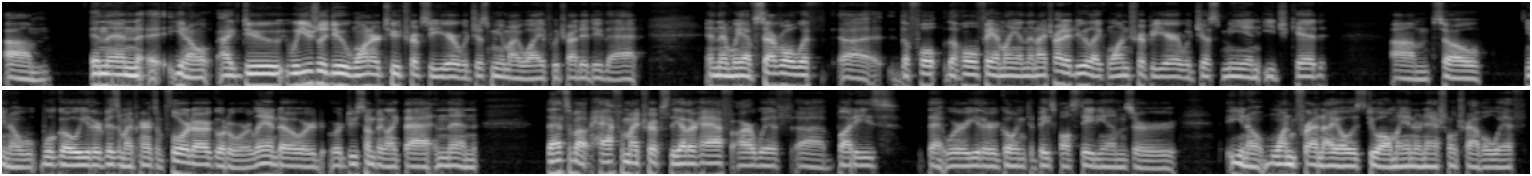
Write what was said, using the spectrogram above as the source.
Um, and then eh, you know I do. We usually do one or two trips a year with just me and my wife. We try to do that, and then we have several with uh, the full the whole family. And then I try to do like one trip a year with just me and each kid. Um, so you know we'll go either visit my parents in Florida, or go to Orlando, or or do something like that, and then that's about half of my trips. The other half are with uh, buddies that we're either going to baseball stadiums or you know one friend i always do all my international travel with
